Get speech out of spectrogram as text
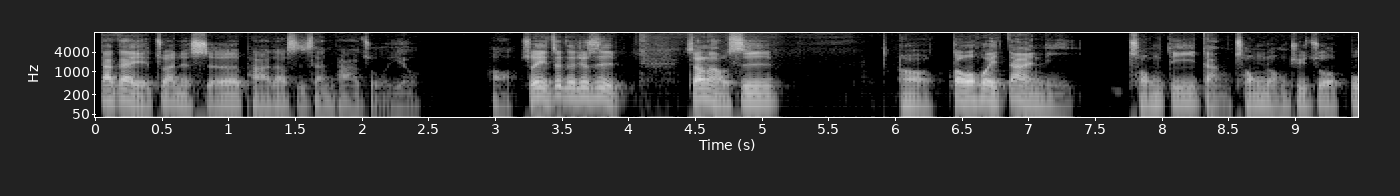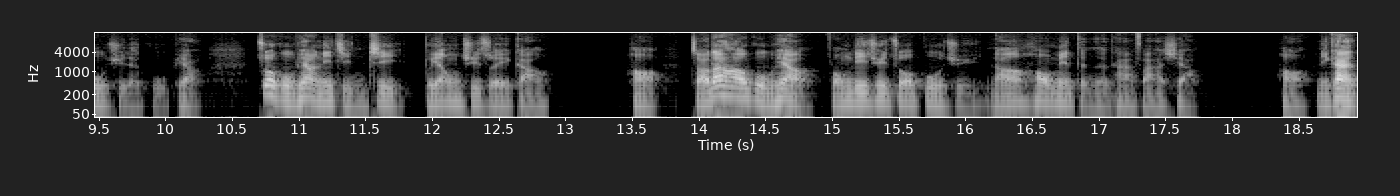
大概也赚了十二趴到十三趴左右。好，所以这个就是张老师哦，都会带你从低档从容去做布局的股票。做股票，你谨记不用去追高，好，找到好股票逢低去做布局，然后后面等着它发酵。好，你看。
